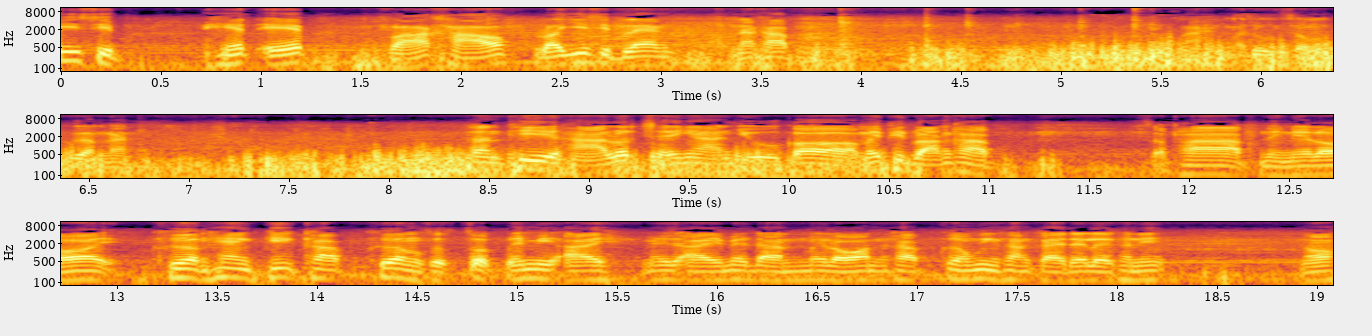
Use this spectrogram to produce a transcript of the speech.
120 HF ฝาขาว 120 แรงนะครับ มามาดูชมเครื่องกัน ท่านที่หารถใช้งานอยู่ก็ไม่ผิดหวังครับ สภาพหนึ่งในร้อยเครื่องแห้งกิ๊กครับ เครื่องสดๆ ไม่มีไอ ไม่ไอ ไม่ดัน ไม่ร้อนครับ เครื่องวิ่งทางไกลได้เลยคันนี้ เนาะ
